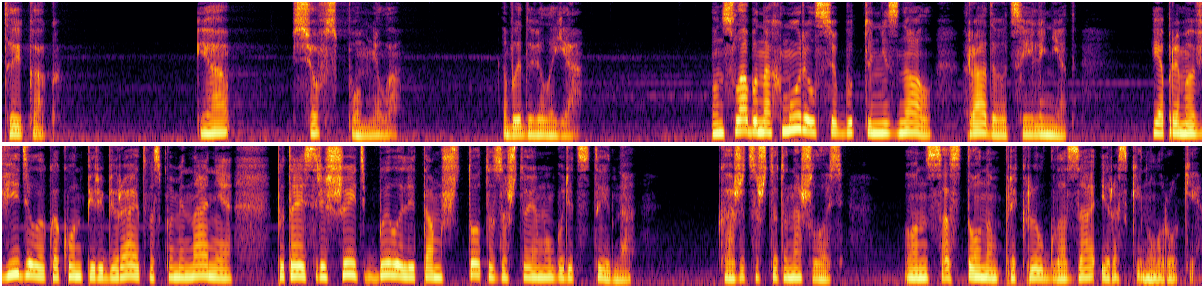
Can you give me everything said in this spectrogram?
«Ты как?» «Я все вспомнила», — выдавила я. Он слабо нахмурился, будто не знал, радоваться или нет. Я прямо видела, как он перебирает воспоминания, пытаясь решить, было ли там что-то, за что ему будет стыдно. Кажется, что-то нашлось. Он со стоном прикрыл глаза и раскинул руки.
